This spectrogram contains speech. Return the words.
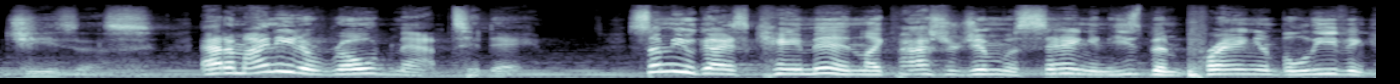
Jesus. Adam, I need a roadmap today. Some of you guys came in, like Pastor Jim was saying, and he's been praying and believing.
